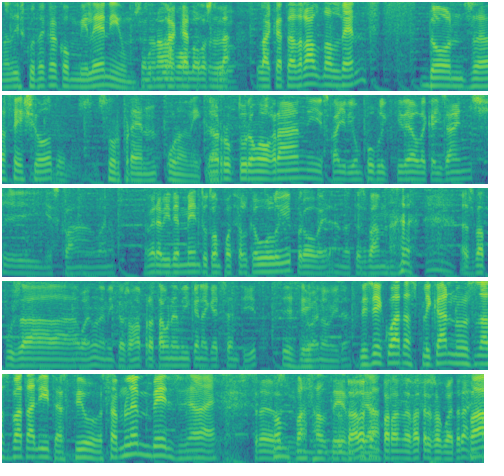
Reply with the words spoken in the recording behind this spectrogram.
una discoteca com Millennium, la, l'estil. la, la catedral del dance, doncs, eh, fer això doncs, sorprèn una mica. Una ruptura molt gran i, esclar, hi havia un públic fidel d'aquells anys i, esclar, bueno, a veure, evidentment tothom pot fer el que vulgui, però a veure, nosaltres vam, es va posar, bueno, una mica, es vam apretar una mica en aquest sentit. Sí, sí. I, bueno, mira, DJ 4 explicant-nos les batallites, tio. Semblem vells ja, eh? ostres, Com passa el temps, total, ja. parlant de fa 3 o 4 anys. Fa,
